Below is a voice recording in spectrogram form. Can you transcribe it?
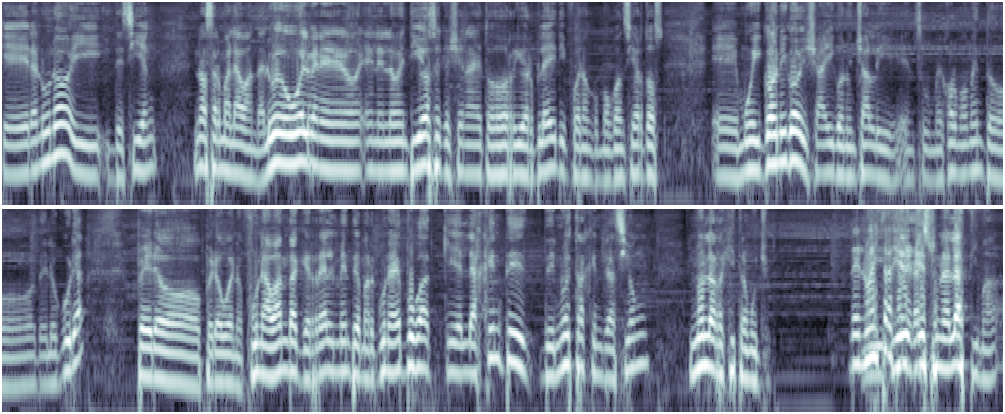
que eran uno, y decían no hacer más la banda. Luego vuelven en el, en el 92 que llenan estos dos River Plate y fueron como conciertos eh, muy icónicos y ya ahí con un Charlie en su mejor momento de locura. Pero, pero bueno, fue una banda que realmente marcó una época que la gente de nuestra generación no la registra mucho. De nuestra Y- y generación. Es una lástima,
